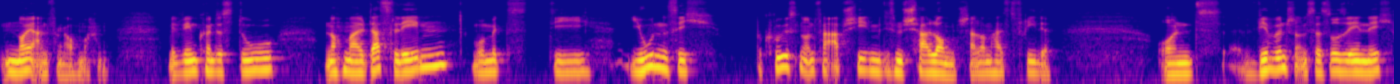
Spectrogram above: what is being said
einen Neuanfang auch machen. Mit wem könntest du nochmal das leben, womit die Juden sich begrüßen und verabschieden mit diesem Shalom. Shalom heißt Friede. Und wir wünschen uns das so sehnlich,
